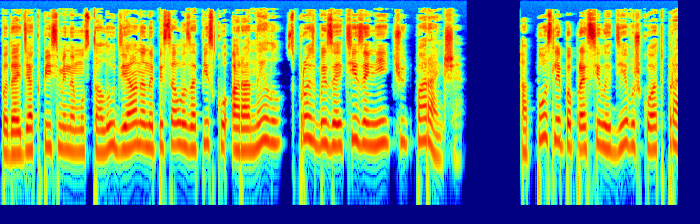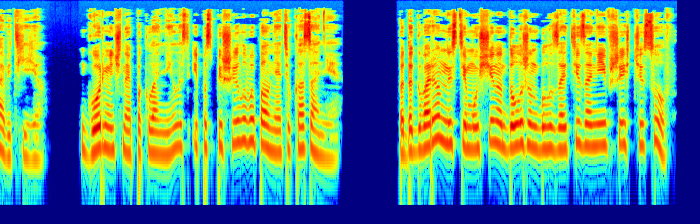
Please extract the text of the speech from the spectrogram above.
Подойдя к письменному столу, Диана написала записку Аранеллу с просьбой зайти за ней чуть пораньше. А после попросила девушку отправить ее. Горничная поклонилась и поспешила выполнять указания. По договоренности мужчина должен был зайти за ней в шесть часов,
